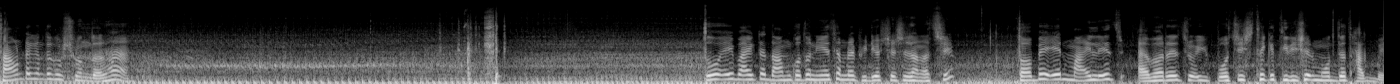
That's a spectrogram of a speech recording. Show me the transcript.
সাউন্ডটা কিন্তু খুব সুন্দর হ্যাঁ। তো এই বাইকটার দাম কত নিয়েছে আমরা ভিডিও শেষে জানাচ্ছি। তবে এর মাইলেজ অ্যাভারেজ ওই পঁচিশ থেকে তিরিশের মধ্যে থাকবে।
